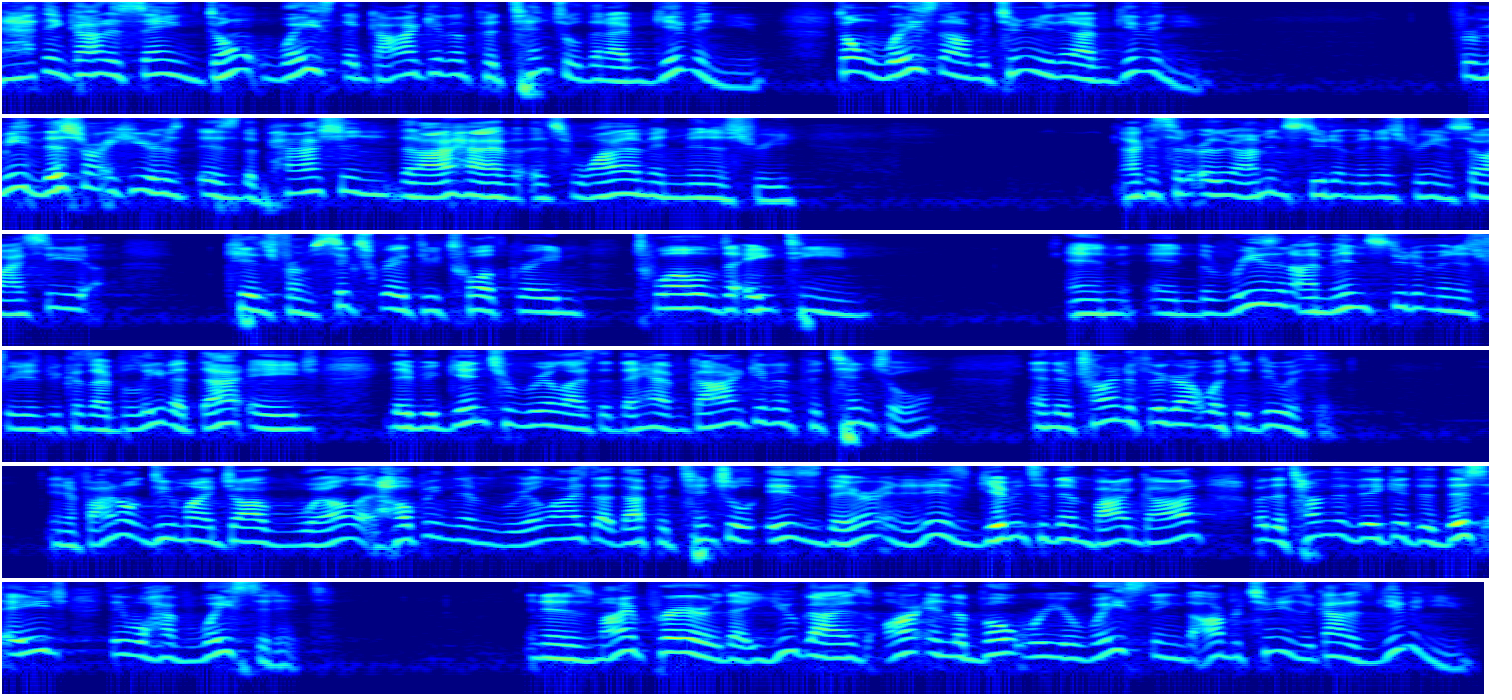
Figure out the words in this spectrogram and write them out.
And I think God is saying, don't waste the God given potential that I've given you. Don't waste the opportunity that I've given you. For me, this right here is, is the passion that I have. It's why I'm in ministry. Like I said earlier, I'm in student ministry, and so I see kids from sixth grade through 12th grade, 12 to 18 and, and the reason I'm in student ministry is because I believe at that age, they begin to realize that they have God given potential and they're trying to figure out what to do with it. And if I don't do my job well at helping them realize that that potential is there and it is given to them by God, by the time that they get to this age, they will have wasted it. And it is my prayer that you guys aren't in the boat where you're wasting the opportunities that God has given you.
